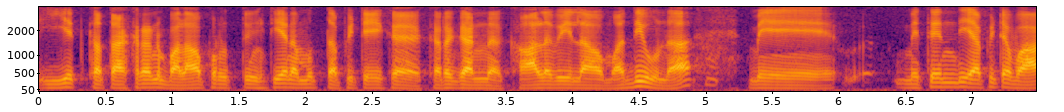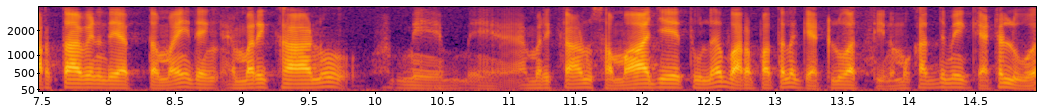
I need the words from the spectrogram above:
ඊයේත් කතා කරන්න බලාපොරොත්තු හිටිය නමුත් අපිට ඒක කරගන්න කාල වේලාව මදි වුණා. මේ මෙතෙන්දී අපිට වාර්තා වෙන දෙයක් තමයි දැන් ඇමරිකානු ඇමරිකානු සමාජය තුළ බරපතල ගැටලුවක් තියෙන මොකක්ද මේ ගැටලුව?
